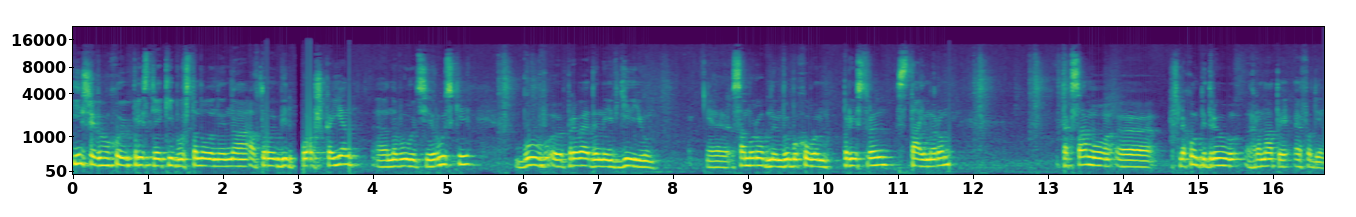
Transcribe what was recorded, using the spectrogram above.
Інший вибуховий пристрій, який був встановлений на автомобіль Porsche Cayenne е, на вулиці Руській, був е, приведений в дію саморобним вибуховим пристроєм з таймером, так само шляхом підриву гранати F1.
